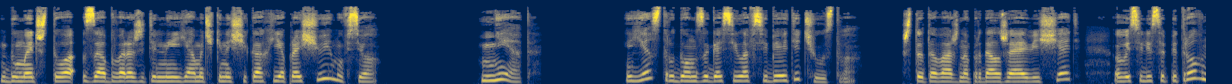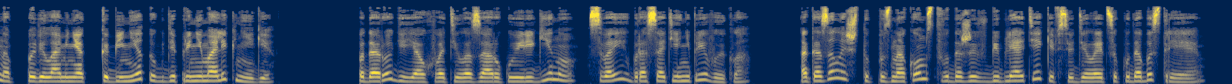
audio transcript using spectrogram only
Думает, что за обворожительные ямочки на щеках я прощу ему все? Нет. Я с трудом загасила в себе эти чувства. Что-то важно продолжая вещать, Василиса Петровна повела меня к кабинету, где принимали книги. По дороге я ухватила за руку и своих бросать я не привыкла. Оказалось, что по знакомству даже в библиотеке все делается куда быстрее.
